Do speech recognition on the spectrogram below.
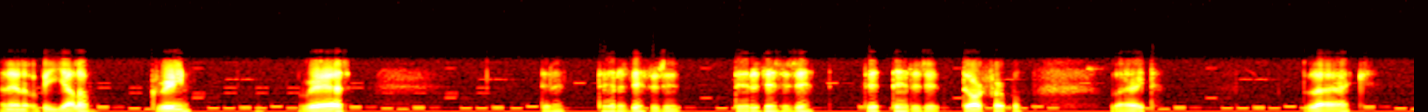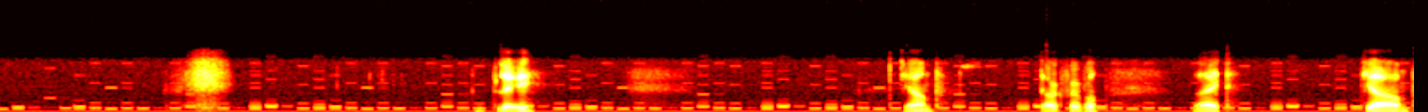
And then it would be yellow, green, red. Dark purple, light, black, Blue. Jump. Dark purple. Light. Jump.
